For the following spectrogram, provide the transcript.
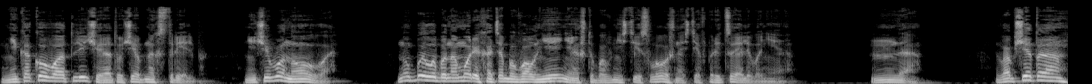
Никакого отличия от учебных стрельб. Ничего нового. Ну, было бы на море хотя бы волнение, чтобы внести сложности в прицеливание. М да. Вообще-то,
